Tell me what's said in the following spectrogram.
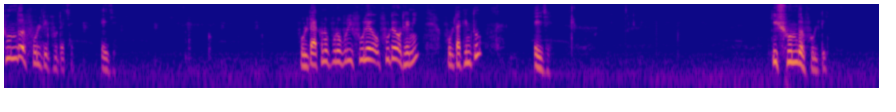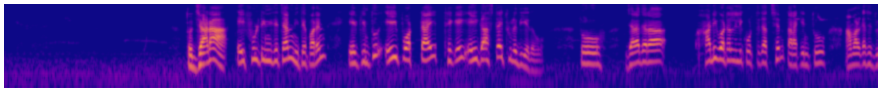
সুন্দর ফুলটি ফুটেছে। এই যে। ফুলটা এখনও পুরোপুরি ফুলে, ফুটে ওঠেনি। ফুলটা কিন্তু এই যে। কি সুন্দর ফুলটি। তো যারা এই ফুলটি নিতে চান, নিতে পারেন। এর কিন্তু এই পটটাই থেকেই এই গাছটাই তুলে দিয়ে দেবো। তো যারা যারা হাডি ওয়াটার লিলি করতে যাচ্ছেন তারা কিন্তু আমার কাছে দু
